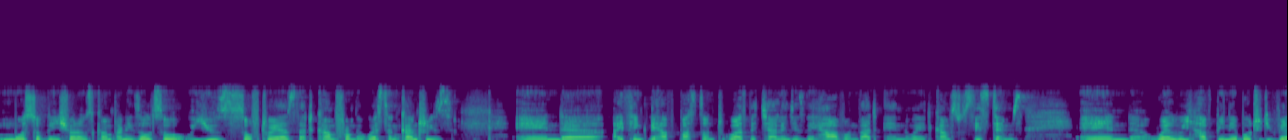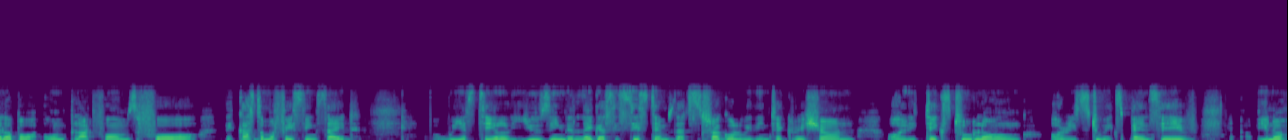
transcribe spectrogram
most of the insurance companies also use softwares that come from the Western countries. And uh, I think they have passed on to us the challenges they have on that end when it comes to systems. And uh, well, we have been able to develop our own platforms for the customer facing side. We are still using the legacy systems that struggle with integration, or it takes too long, or it's too expensive you know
